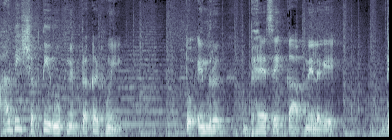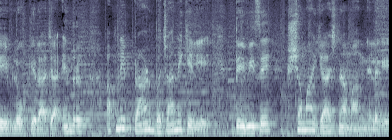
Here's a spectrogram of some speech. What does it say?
आदि शक्ति रूप में प्रकट हुई तो इंद्र भय से कांपने लगे। देवलोक के राजा इंद्र अपने प्राण बचाने के लिए देवी से क्षमा याचना मांगने लगे।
